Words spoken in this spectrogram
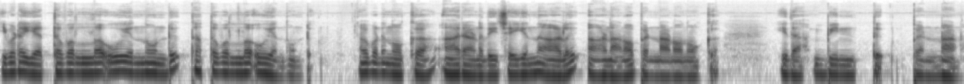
ഇവിടെ യത്തവല്ല ഉ എന്നുണ്ട് തത്തവല്ല ഉ എന്നുണ്ട്. അപ്പോൾ ഇവിടെ നോക്കുക ആരാണിത് ഈ ചെയ്യുന്ന ആൾ ആണാണോ പെണ്ണാണോ നോക്കുക. ഇതാ ബിൻത്ത് പെണ്ണാണ്.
